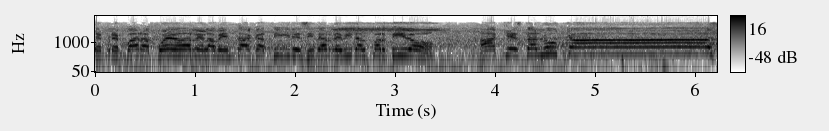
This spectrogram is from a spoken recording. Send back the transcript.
Se prepara, puede darle la ventaja a Tigres y darle vida al partido. Aquí está Lucas.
